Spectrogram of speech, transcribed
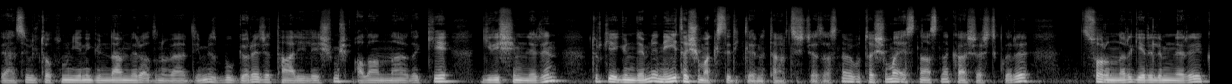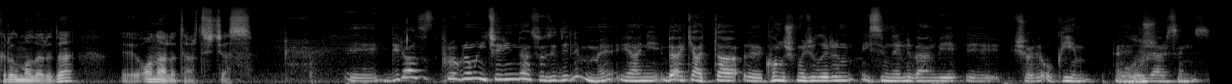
yani sivil toplumun yeni gündemleri adını verdiğimiz bu görece talileşmiş alanlardaki girişimlerin Türkiye gündemine neyi taşımak istediklerini tartışacağız aslında ve bu taşıma esnasında karşılaştıkları sorunları, gerilimleri, kırılmaları da e, onlarla tartışacağız. E, biraz programın içeriğinden söz edelim mi? Yani belki hatta e, konuşmacıların isimlerini ben bir şöyle okuyayım Olur. dilerseniz.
